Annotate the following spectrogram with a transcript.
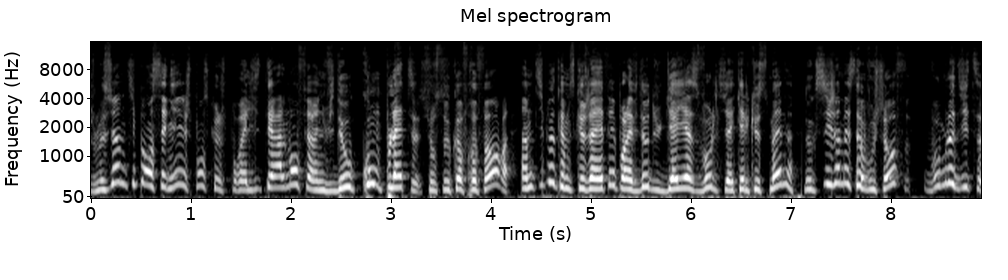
Je me suis un petit peu enseigné, je pense que je pourrais littéralement faire une vidéo complète sur ce coffre-fort, un petit peu comme ce que j'avais fait pour la vidéo du Gaia's Vault il y a quelques semaines. Donc si jamais ça vous chauffe, vous me le dites.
